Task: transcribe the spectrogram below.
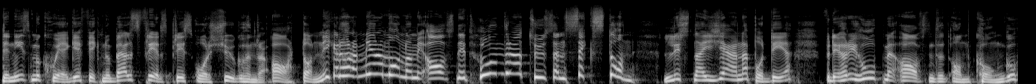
Denis Mukwege fick Nobels fredspris år 2018. Ni kan höra mer om honom i avsnitt 100 016. Lyssna gärna på det, för det hör ihop med avsnittet om Kongo.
